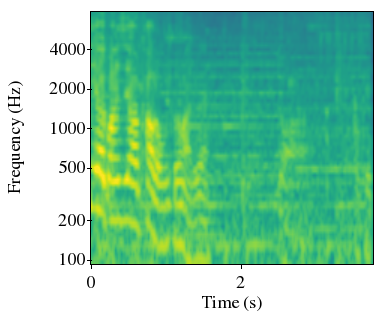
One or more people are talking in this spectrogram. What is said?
第二关是要靠龙科嘛，对不对对啊，？OK，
